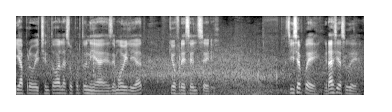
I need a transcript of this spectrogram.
y aprovechen todas las oportunidades de movilidad que ofrece el SERI. Sí se puede, gracias UDE.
